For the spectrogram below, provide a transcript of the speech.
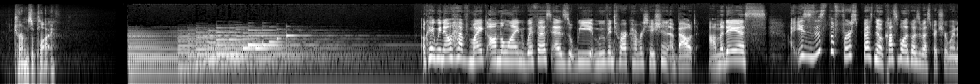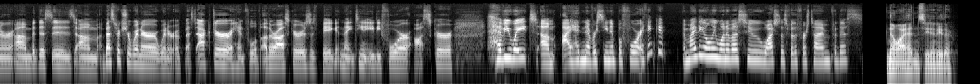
Terms apply. Okay, we now have Mike on the line with us as we move into our conversation about Amadeus. Is this the first best? No, Casablanca was a Best Picture winner, um, but this is um, a Best Picture winner, winner of Best Actor, a handful of other Oscars. This big 1984 Oscar heavyweight. Um, I had never seen it before. I think it. Am I the only one of us who watched this for the first time for this? No, I hadn't seen it either.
